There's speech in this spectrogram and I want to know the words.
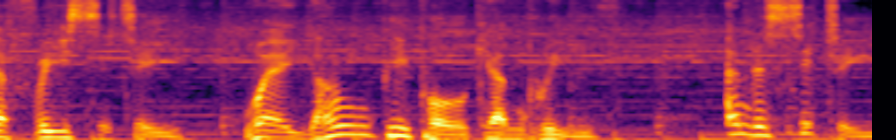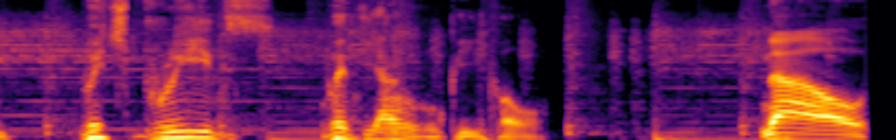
A free city where young people can breathe, and a city which breathes with young people. Now,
